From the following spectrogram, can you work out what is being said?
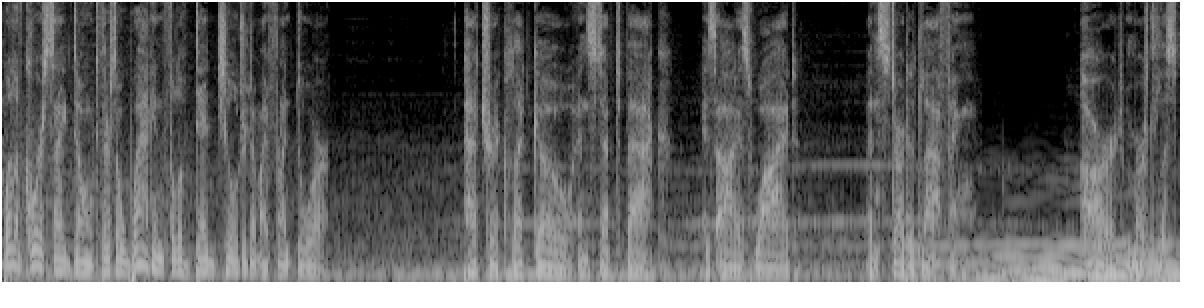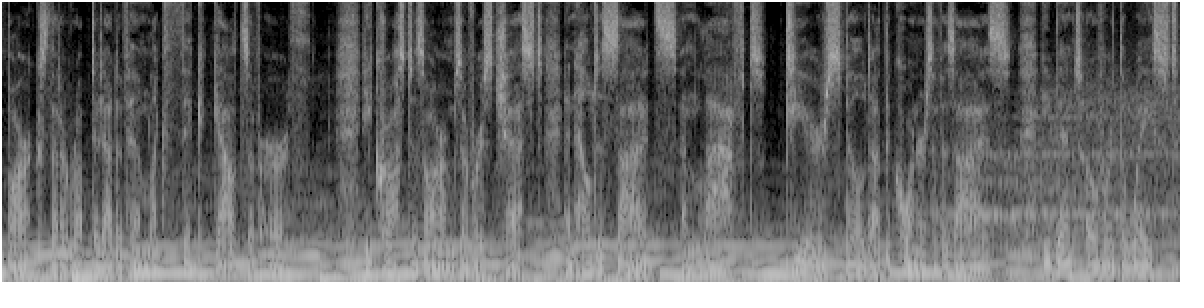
Well, of course I don't. There's a wagon full of dead children at my front door. Patrick let go and stepped back, his eyes wide, and started laughing. Hard, mirthless barks that erupted out of him like thick gouts of earth. He crossed his arms over his chest and held his sides and laughed. Tears spilled out the corners of his eyes. He bent over at the waist,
